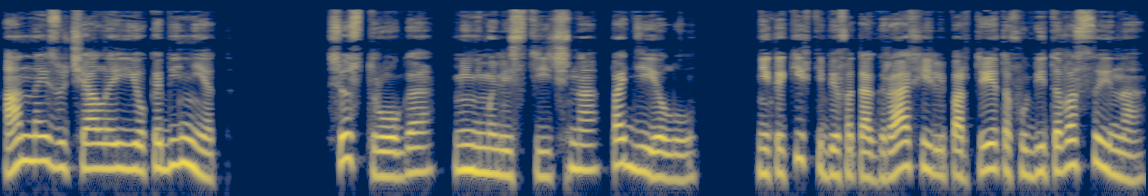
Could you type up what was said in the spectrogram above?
Анна изучала ее кабинет. Все строго, минималистично, по делу. Никаких тебе фотографий или портретов убитого сына,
